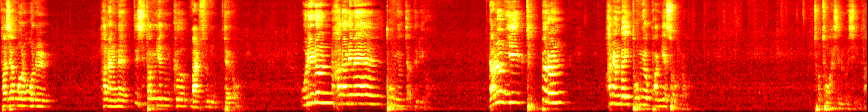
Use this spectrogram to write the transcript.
다시 한번 오늘 하나님의 뜻이 담긴 그 말씀대로 우리는 하나님의 동역자들이요. 라는 이 특별한 하나님과의 동역 관계 속으로 초청하시는 것입니다.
